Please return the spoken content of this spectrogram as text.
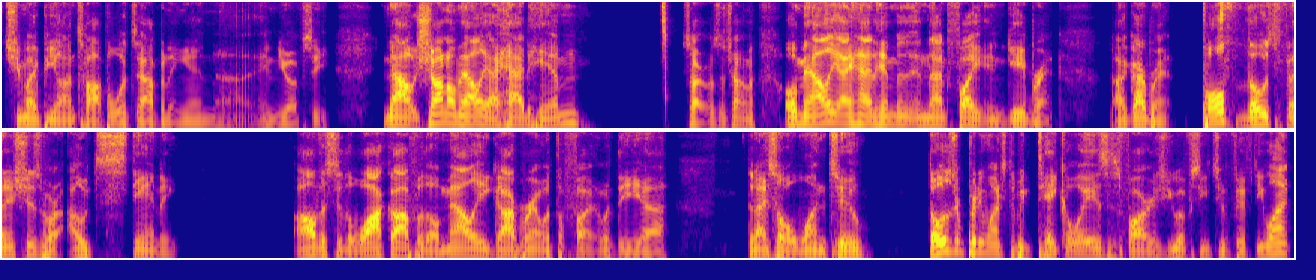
she might be on top of what's happening in uh, in UFC. Now, Sean O'Malley, I had him. Sorry, was it Sean O'Malley? I had him in, in that fight in Garbrandt. Uh, Garbrandt. Both those finishes were outstanding. Obviously, the walk off with O'Malley, Garbrandt with the with the uh, the nice little one two. Those are pretty much the big takeaways as far as UFC 250 went.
